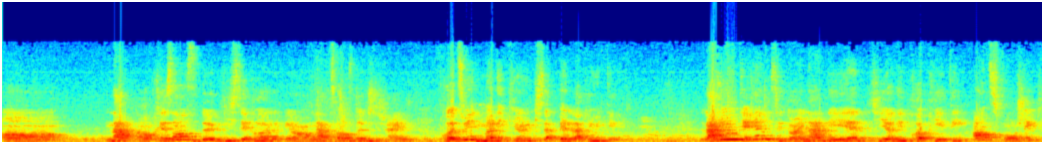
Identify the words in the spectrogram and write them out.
en, en, présence de glycérol et en absence d'oxygène, produit une molécule qui s'appelle la réutérine. La réutérine, c'est un qui a des propriétés antifongiques,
